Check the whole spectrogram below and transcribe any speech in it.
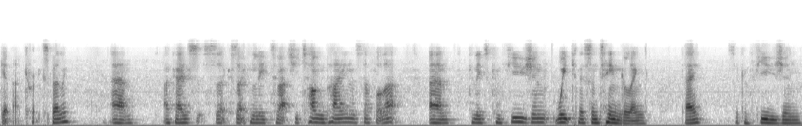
Get that correct spelling. Um, okay, so, so, it can lead to actually tongue pain and stuff like that. Um, can lead to confusion, weakness, and tingling. Okay, so confusion,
